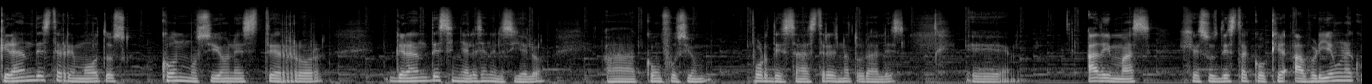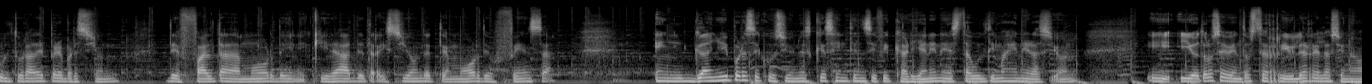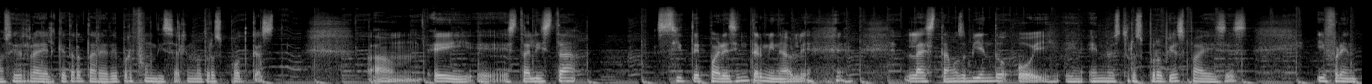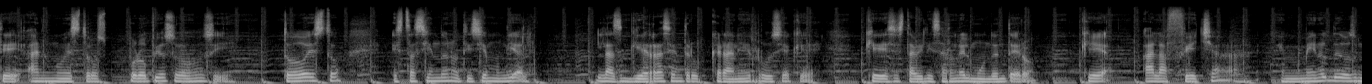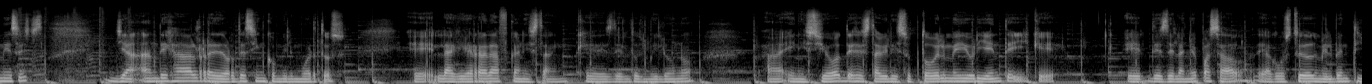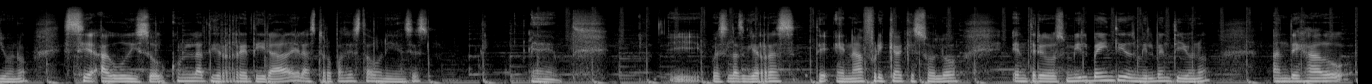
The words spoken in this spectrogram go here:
grandes terremotos, conmociones, terror, grandes señales en el cielo, ah, confusión por desastres naturales. además, Jesús destacó que habría una cultura de perversión, de falta de amor, de iniquidad, de traición, de temor, de ofensa, engaño y persecuciones que se intensificarían en esta última generación y, otros eventos terribles relacionados a Israel que trataré de profundizar en otros podcasts. Eh, esta lista, si te parece interminable, la estamos viendo hoy en nuestros propios países y frente a nuestros propios ojos y todo esto está siendo noticia mundial. Las guerras entre Ucrania y Rusia que, que desestabilizaron el mundo entero, que a la fecha, en menos de dos meses, ya han dejado alrededor de 5.000 muertos. Eh, la guerra de Afganistán, que desde el 2001 ah, inició, desestabilizó todo el Medio Oriente y que eh, desde el año pasado, de agosto de 2021, se agudizó con la retirada de las tropas estadounidenses. Eh, y pues las guerras en África que solo entre 2020 y 2021 han dejado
